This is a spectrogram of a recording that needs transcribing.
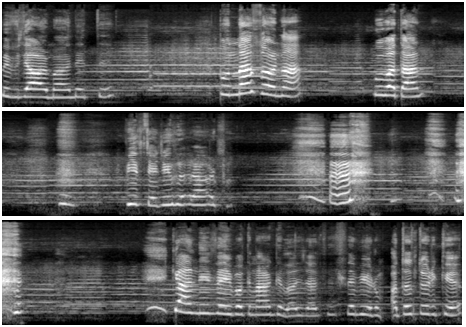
Ve bize armağan etti. Bundan sonra bu vatan biz çocuklara armağan. Kendinize iyi bakın arkadaşlar. Sizi seviyorum. Atatürk'ü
